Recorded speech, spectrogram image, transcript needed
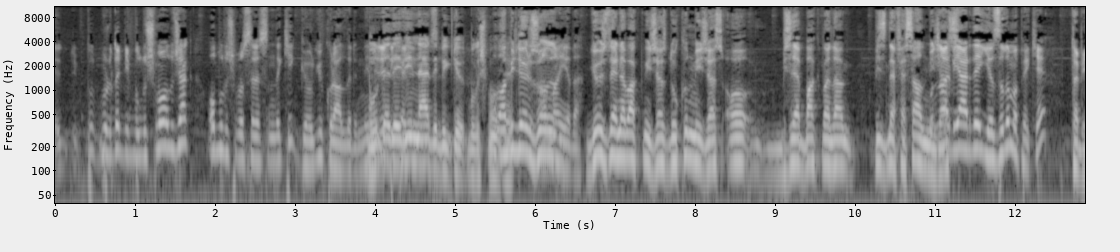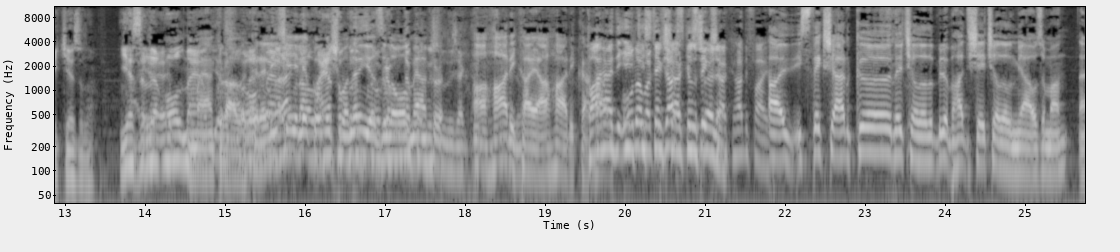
bu- burada bir buluşma olacak. O buluşma sırasındaki görgü kuralları. nelere Burada dediğin nerede bir buluşma olacak? biliyoruz onu Almanya'da. gözlerine bakmayacağız, dokunmayacağız. O bize bakmadan biz nefes almayacağız. Bunlar bir yerde yazılı mı peki? Tabii ki yazılı. Yazılı Hayır. olmayan. Olmayan Kraliçe ile konuşmanın yazılı olmayan kurallar. konuşulacak. Aa, harika ya harika. Fahir hadi ilk istek bakacağız. şarkını İstek söyle. şarkı. Hadi Fahir. Ay, istek şarkı ne çalalım biliyor musun? Hadi şey çalalım ya o zaman. Eee,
